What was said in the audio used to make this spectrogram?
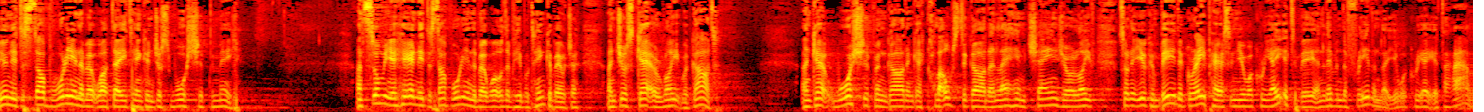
You need to stop worrying about what they think and just worship me. And some of you here need to stop worrying about what other people think about you and just get it right with God. And get worshiping God and get close to God and let Him change your life so that you can be the great person you were created to be and live in the freedom that you were created to have.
